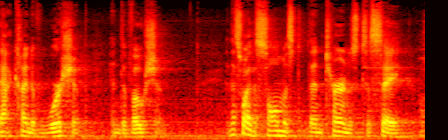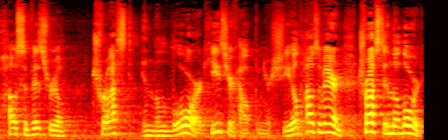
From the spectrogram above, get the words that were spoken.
that kind of worship and devotion. And that's why the psalmist then turns to say, oh, House of Israel, trust in the Lord. He's your help and your shield. House of Aaron, trust in the Lord.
